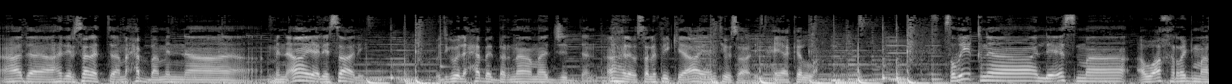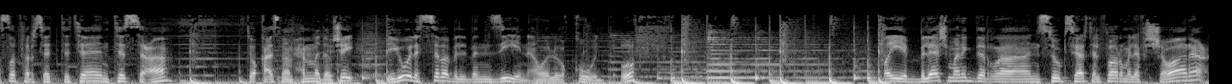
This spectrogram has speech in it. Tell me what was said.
هذا هذه رسالة محبة من آه من آية لسالي. وتقول أحب البرنامج جدا. أهلا وسهلا فيك يا آية انت وسالي حياك الله. صديقنا اللي اسمه أو آخر رقمه صفر ستتين تسعة أتوقع اسمه محمد أو شيء يقول السبب البنزين أو الوقود. أوف. طيب ليش ما نقدر نسوق سيارة الفورمولا في الشوارع؟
